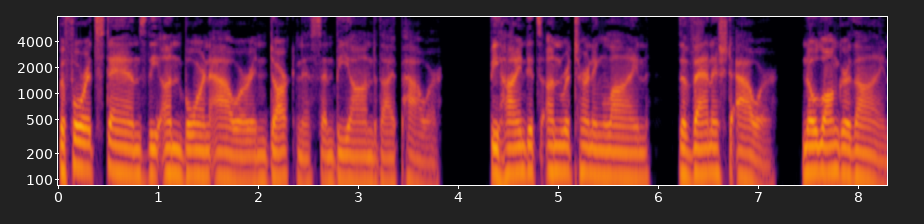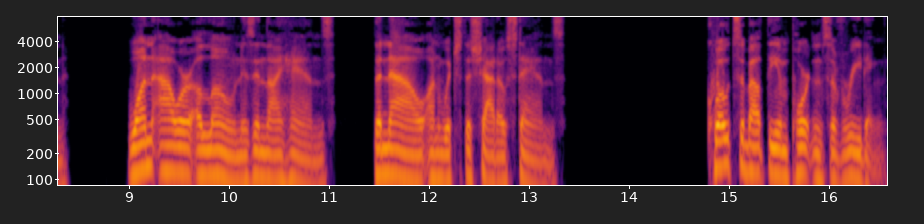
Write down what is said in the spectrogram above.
Before it stands the unborn hour in darkness and beyond thy power. Behind its unreturning line, the vanished hour, no longer thine. One hour alone is in thy hands, the now on which the shadow stands. Quotes about the importance of reading.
